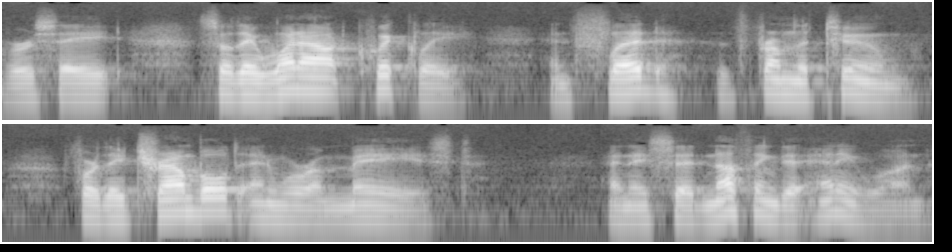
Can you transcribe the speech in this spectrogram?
Verse 8 So they went out quickly and fled from the tomb, for they trembled and were amazed. And they said nothing to anyone,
